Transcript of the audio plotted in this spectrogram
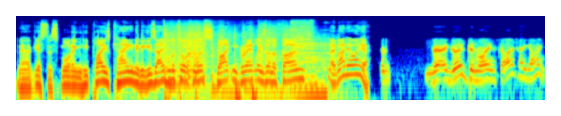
And our guest this morning, he plays Kane and he is able to talk to us. Gyton Grantley's on the phone. Hey, mate, how are you? Very good. Good morning, guys. How you going?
